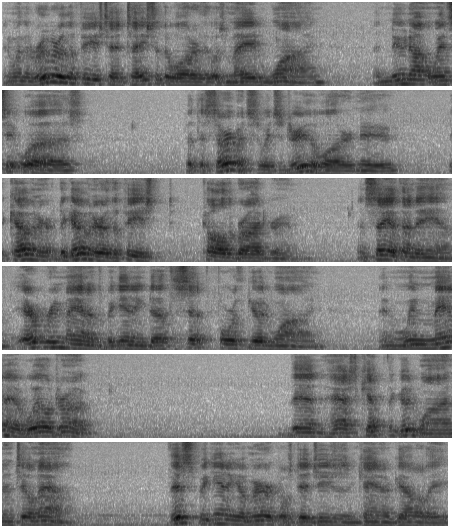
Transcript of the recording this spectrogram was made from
And when the ruler of the feast had tasted the water that was made wine, and knew not whence it was, but the servants which drew the water knew, the governor, the governor of the feast called the bridegroom, and saith unto him, Every man at the beginning doth set forth good wine, and when men have well drunk, then hast kept the good wine until now. This beginning of miracles did Jesus in Cana of Galilee,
